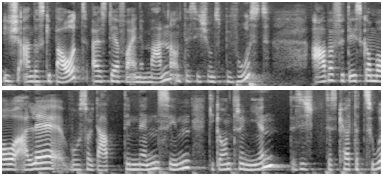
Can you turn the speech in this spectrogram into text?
ist anders gebaut als der von einem Mann und das ist uns bewusst. Aber für das gehen wir auch alle, wo Soldatinnen sind, die gehen trainieren. Das, ist, das gehört dazu,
